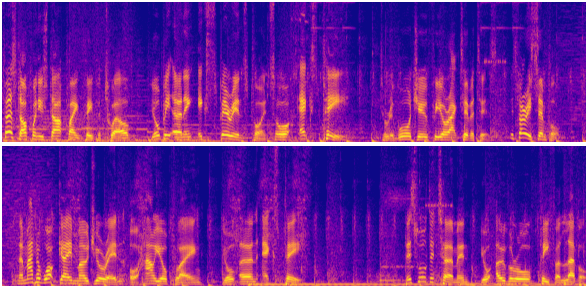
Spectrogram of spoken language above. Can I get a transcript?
First off, when you start playing FIFA 12, you'll be earning experience points, or XP, to reward you for your activities. It's very simple. No matter what game mode you're in or how you're playing, you'll earn XP. This will determine your overall FIFA level.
